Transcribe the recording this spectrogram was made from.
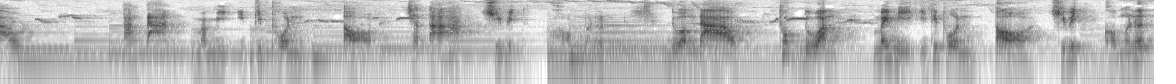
าวต่างๆ มามีอิทธิพลต่อ ชะตาชีวิตของมนุษย์ ดวงดาวทุกดวงไม่มีอิทธิพลต่อชีวิตของมนุษย์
